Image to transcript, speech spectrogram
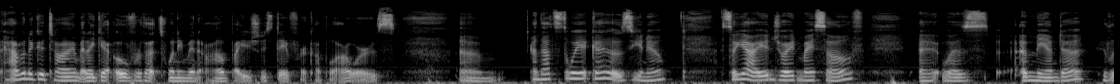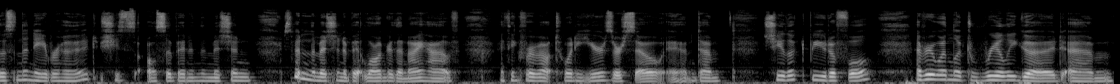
having a good time and I get over that 20 minute hump, I usually stay for a couple hours. Um and that's the way it goes, you know. So yeah, I enjoyed myself. It was Amanda, who lives in the neighborhood. She's also been in the mission. She's been in the mission a bit longer than I have, I think for about 20 years or so. And um, she looked beautiful. Everyone looked really good. Um,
